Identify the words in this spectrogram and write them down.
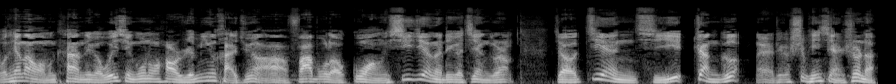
昨天呢，我们看这个微信公众号“人民海军”啊，发布了广西舰的这个舰歌，叫《舰旗战歌》。哎，这个视频显示呢，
